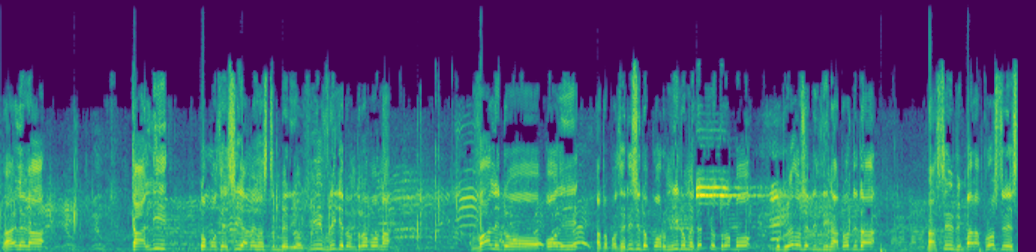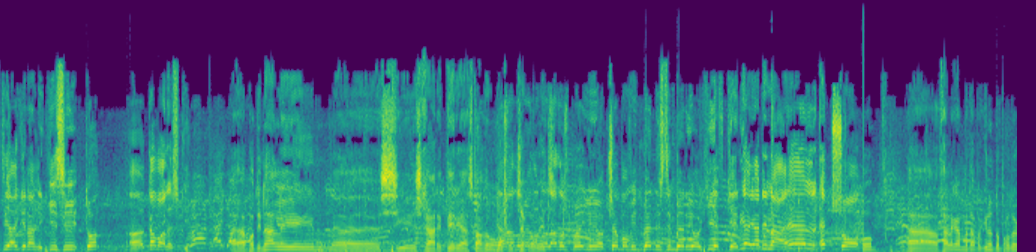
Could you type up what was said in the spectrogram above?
θα έλεγα καλή τοποθεσία μέσα στην περιοχή. Βρήκε τον τρόπο να βάλει το πόδι, να τοποθετήσει το κορμί του με τέτοιο τρόπο που του έδωσε τη δυνατότητα να στείλει την πάρα προς την αιστεία και να νικήσει τον Καβαλέσκι. Ε, από την άλλη, ε, συγχαρητήρια στα δούμε όμως τον Τσέποβιτς. Το λάθος που έγινε ο Τσέποβιτς μπαίνει στην περιοχή. Ευκαιρία για την ΑΕΛ έξω. Ε, θα έλεγα μετά από εκείνο το πρώτο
